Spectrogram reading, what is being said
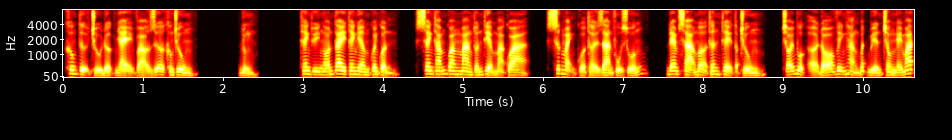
không tự chủ được nhảy vào giữa không trung. Đúng thanh thúy ngón tay thanh âm quanh quẩn, xanh thắm quang mang tuấn tiệm mà qua, sức mạnh của thời gian phủ xuống, đem xạ mở thân thể tập trung, trói buộc ở đó vĩnh hằng bất biến trong nháy mắt.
